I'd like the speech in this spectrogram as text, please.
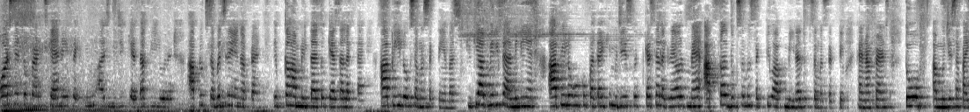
और से तो फ्रेंड्स कह नहीं सकती हूँ, आज मुझे कैसा फील हो रहा है। आप लोग समझ रहे हैं ना फ्रेंड जब काम मिलता है तो कैसा लगता है? आप ही लोग समझ सकते हैं बस, क्योंकि आप मेरी फैमिली हैं। आप ही लोगों को पता है कि मुझे इस वक्त कैसा लग रहा है और मैं आपका दुख समझ सकती हूँ, आप मेरा दुख समझ सकते हो, है ना फ्रेंड्स तो अब मुझे सफ़ाई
